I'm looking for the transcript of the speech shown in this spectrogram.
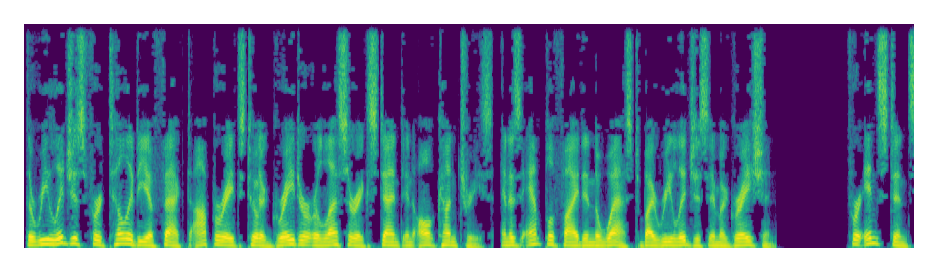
The religious fertility effect operates to a greater or lesser extent in all countries, and is amplified in the West by religious immigration. For instance,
